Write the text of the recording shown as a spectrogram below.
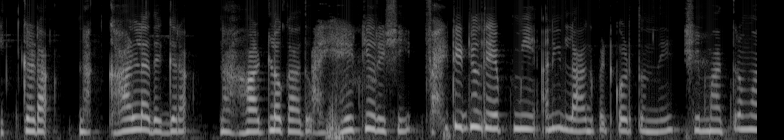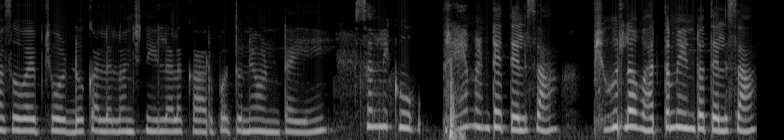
ఇక్కడ. నా కాళ్ళ దగ్గర నా హార్ట్లో కాదు. I hate you Rishi why did you rape me అని లాగి పెట్టి కొడుతుంది షీ మాత్రం వసు వైపు చూడ్డు కళ్ళలోంచి నీళ్ళలా కారిపోతూనే ఉంటాయి. అసలు నీకు ప్రేమ అంటే తెలుసా? ప్యూర్ లవ్ అర్థం ఏంటో తెలుసా?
